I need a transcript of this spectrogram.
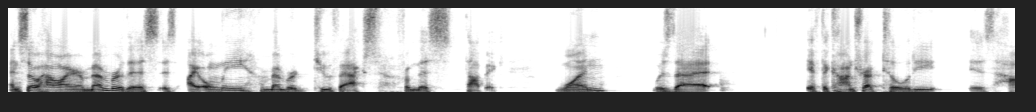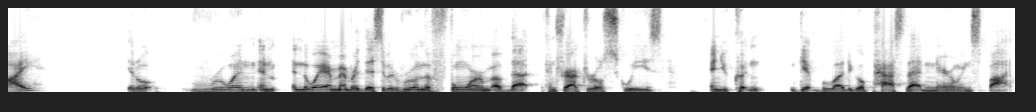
And so, how I remember this is I only remembered two facts from this topic. One was that if the contractility is high, it'll ruin, and, and the way I remember this, it would ruin the form of that contractural squeeze, and you couldn't get blood to go past that narrowing spot.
